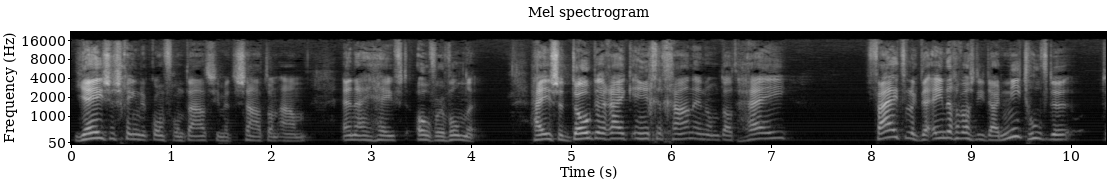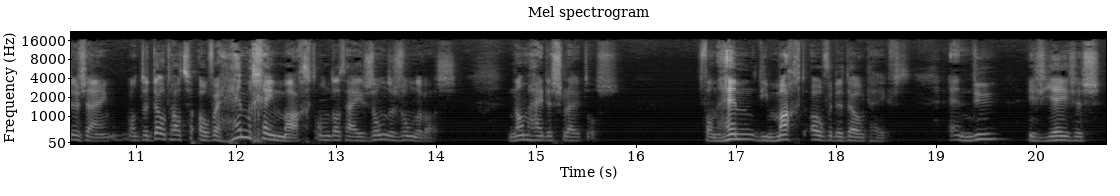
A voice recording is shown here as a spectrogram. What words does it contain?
Jezus ging de confrontatie met Satan aan en hij heeft overwonnen. Hij is het dodenrijk ingegaan en omdat hij feitelijk de enige was die daar niet hoefde te zijn, want de dood had over hem geen macht, omdat hij zonder zonde was, nam hij de sleutels van hem die macht over de dood heeft. En nu is Jezus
